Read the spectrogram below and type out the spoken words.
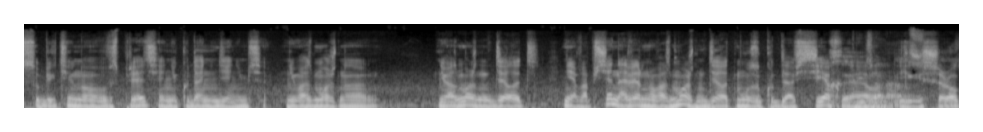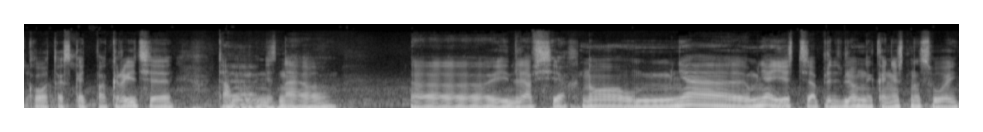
субъективного восприятия никуда не денемся. Невозможно, невозможно делать Не, вообще, наверное, возможно делать музыку для всех э, и широкого, так сказать, покрытия, там, yeah. не знаю, э, и для всех. Но у меня, у меня есть определенный, конечно, свой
